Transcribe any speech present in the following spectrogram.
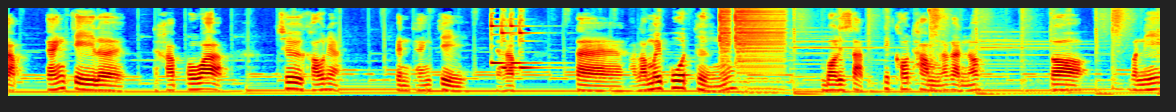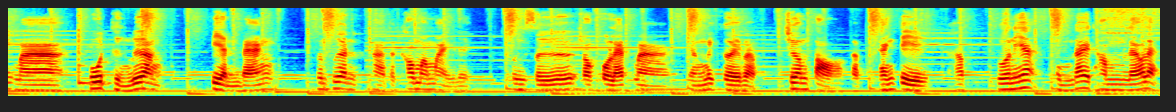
กับ แท้ง G เลยนะครับ เพราะว่าชื่อเขาเนี่ยเป็นแท้ง G นะครับ แต่เราไม่พูดถึงบริษัทที่เขาทำแล้วกันเนาะก็วันนี้มาพูดถึงเรื่องเปลี่ยนแบงค์เพื่อนๆอาจจะเข้ามาใหม่เลยเพิ่งซื้อช็อกโกแลตมา ยังไม่เคยแบบเชื่อมต่อกับแท้งจีนะครับ ตัวนี้ผมได้ทำแล้วแหละ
